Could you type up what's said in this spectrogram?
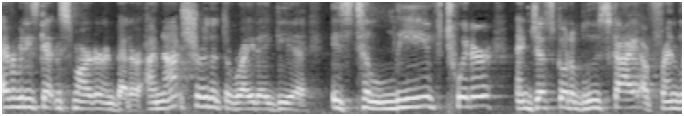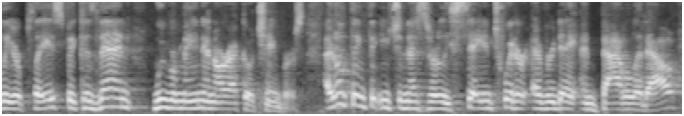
Everybody's getting smarter and better. I'm not sure that the right idea is to leave Twitter and just go to Blue Sky, a friendlier place, because then we remain in our echo chambers. I don't think that you should necessarily stay in Twitter every day and battle it out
